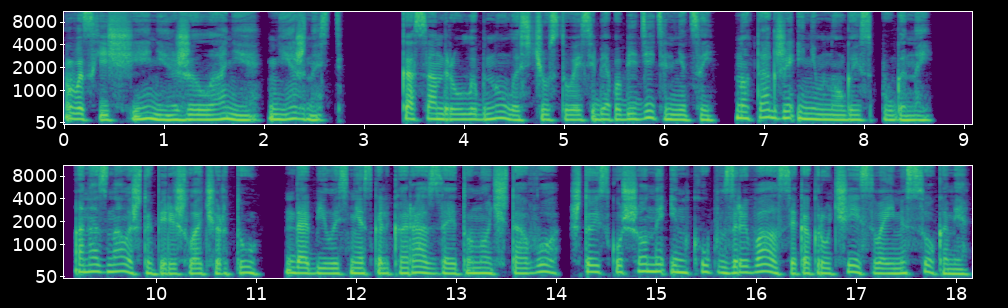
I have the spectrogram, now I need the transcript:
Восхищение, желание, нежность. Кассандра улыбнулась, чувствуя себя победительницей, но также и немного испуганной. Она знала, что перешла черту, добилась несколько раз за эту ночь того, что искушенный инкуб взрывался, как ручей своими соками,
